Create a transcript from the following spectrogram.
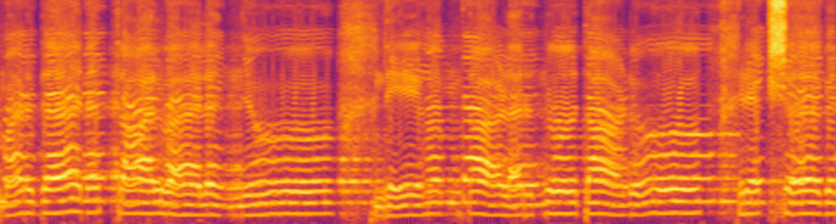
മർദ്ദനത്താൽ വലഞ്ഞു ദേഹം തളർന്നു താണു. രക്ഷകൻ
